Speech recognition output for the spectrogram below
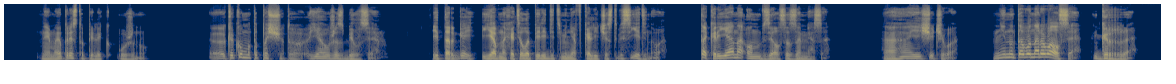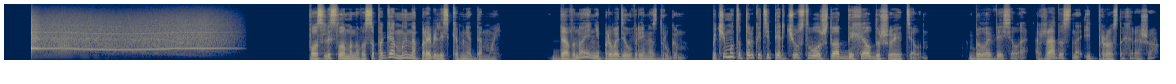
И мы приступили к ужину. Э, какому-то по счету я уже сбился. И Торгай явно хотел опередить меня в количестве съеденного. Так рьяно он взялся за мясо. Ага, еще чего. Не на того нарвался. Гра. После сломанного сапога мы направились ко мне домой. Давно я не проводил время с другом. Почему-то только теперь чувствовал, что отдыхал душой и телом. Было весело, радостно и просто хорошо.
